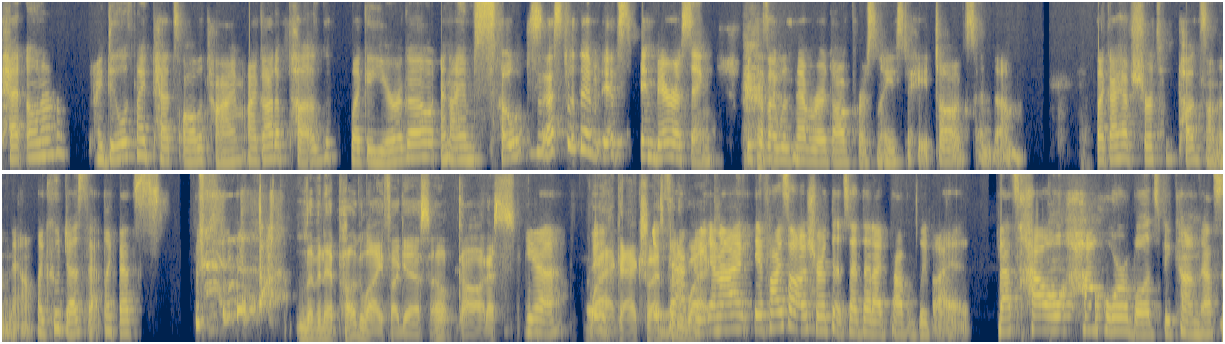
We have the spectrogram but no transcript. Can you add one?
pet owner. I deal with my pets all the time. I got a pug like a year ago and I am so obsessed with him. It's embarrassing because I was never a dog person. I used to hate dogs and um like I have shirts with pugs on them now. Like who does that? Like that's Living that pug life, I guess. Oh God, that's yeah, whack. Actually, that's exactly. pretty whack. And I, if I saw a shirt that said that, I'd probably buy it. That's how how horrible it's become. That's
